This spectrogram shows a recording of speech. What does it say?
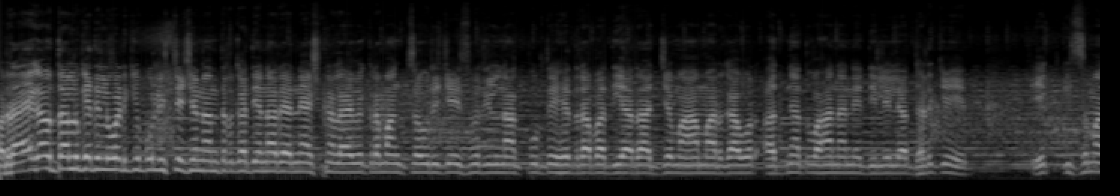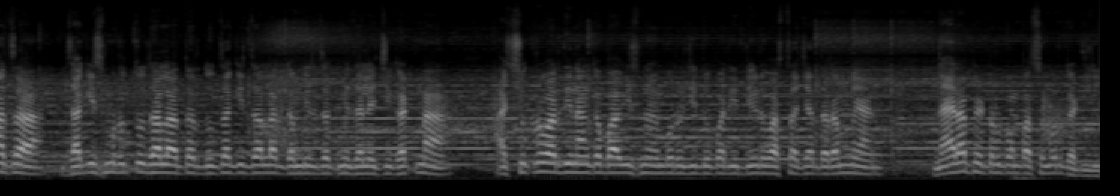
रायगाव तालुक्यातील वडकी पोलीस स्टेशन अंतर्गत येणाऱ्या नॅशनल हायवे क्रमांक चौवेचाळीसवरील नागपूर ते हैदराबाद या राज्य महामार्गावर अज्ञात वाहनाने दिलेल्या धडकेत एक इसमाचा जागीच मृत्यू झाला तर दुचाकी चालक गंभीर जखमी झाल्याची घटना आज शुक्रवार दिनांक बावीस नोव्हेंबर रोजी दुपारी दीड वाजताच्या दरम्यान नायरा पेट्रोल पंपासमोर घडली.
